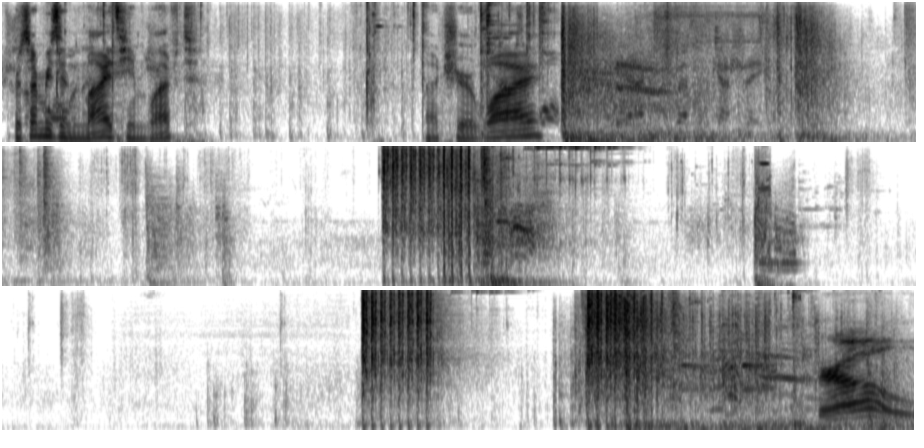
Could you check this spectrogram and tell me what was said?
For some reason, my team left. Not sure why. Bomb. Active weapon cache. Bro,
